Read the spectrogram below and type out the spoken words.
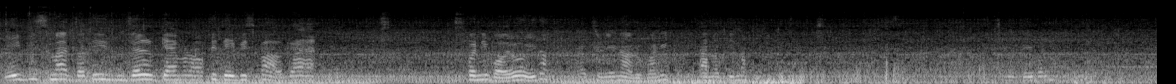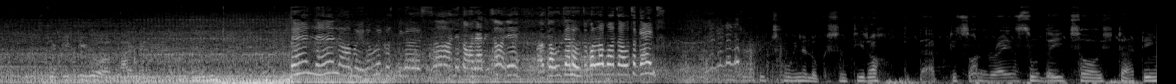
यही बिचमा जति जेल क्यामेरा अफ थियो त्यही बिचमा हल्का पनि भयो होइन एक्सिडेन्टहरू पनि सानोतिनो त्यही पनि छैन लोकेसनतिर त्यतापट्टि सनराइज हुँदैछ स्टार्टिङ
